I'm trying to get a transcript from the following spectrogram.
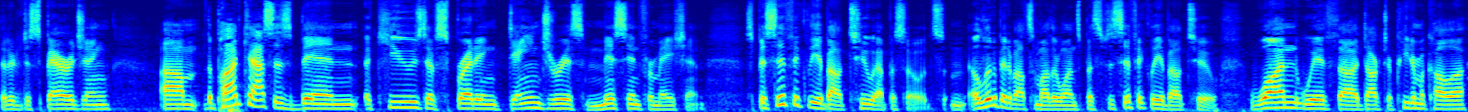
that are disparaging. Um, the podcast has been accused of spreading dangerous misinformation, specifically about two episodes, a little bit about some other ones, but specifically about two. One with uh, Dr. Peter McCullough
